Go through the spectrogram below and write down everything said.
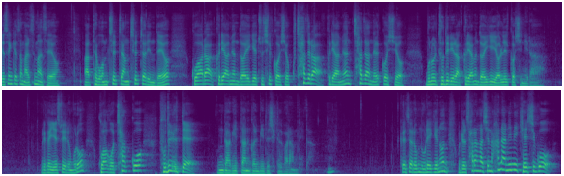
예수님께서 말씀하세요. 마태복음 7장 7절인데요. 구하라 그리하면 너에게 주실 것이요 찾으라 그리하면 찾아낼 것이요 문을 두드리라 그리하면 너에게 열릴 것이니라. 우리가 예수의 이름으로 구하고 찾고 두드릴 때 응답이 있다는 걸 믿으시길 바랍니다. 그래서 여러분 우리에게는 우리를 사랑하시는 하나님이 계시고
